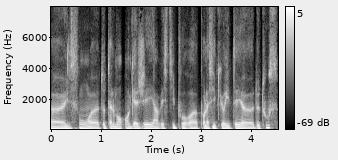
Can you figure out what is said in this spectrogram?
ils sont totalement engagés et investis pour, pour la sécurité de tous.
